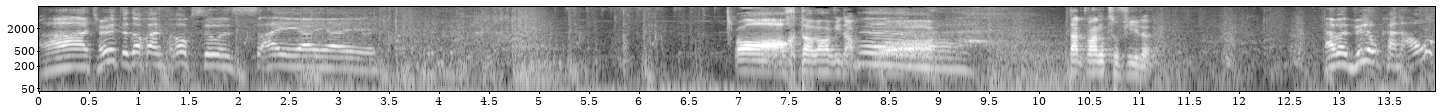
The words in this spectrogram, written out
Ah, töte doch Androxus. Ei, ei, ei. Och, da war wieder. Boah. Das waren zu viele. aber Willow kann auch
